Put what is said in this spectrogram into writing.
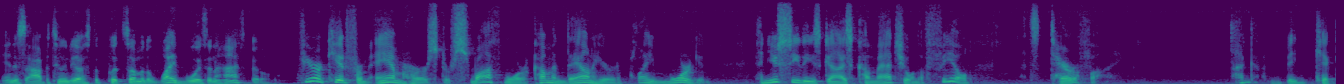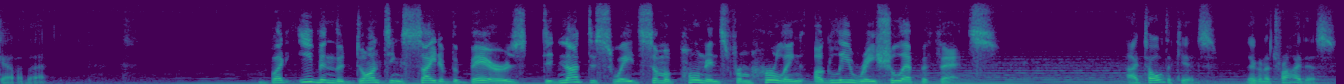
And it's an opportunity for us to put some of the white boys in the hospital. If you're a kid from Amherst or Swarthmore coming down here to play Morgan, and you see these guys come at you on the field, it's terrifying. I got a big kick out of that. But even the daunting sight of the Bears did not dissuade some opponents from hurling ugly racial epithets. I told the kids, they're going to try this.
